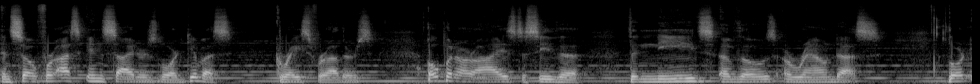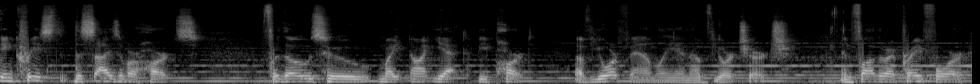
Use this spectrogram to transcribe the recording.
And so for us insiders, Lord, give us grace for others. Open our eyes to see the the needs of those around us. Lord, increase the size of our hearts for those who might not yet be part of your family and of your church. And Father, I pray for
